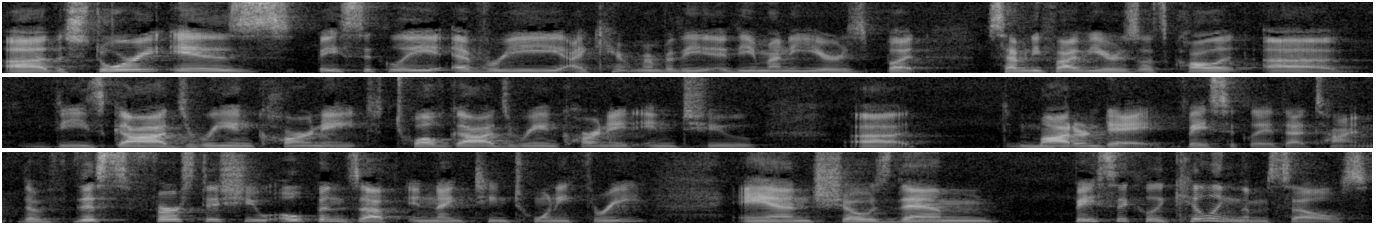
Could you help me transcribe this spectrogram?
Uh, the story is basically every, I can't remember the, the amount of years, but 75 years, let's call it, uh, these gods reincarnate, 12 gods reincarnate into uh, modern day, basically, at that time. The, this first issue opens up in 1923 and shows them basically killing themselves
